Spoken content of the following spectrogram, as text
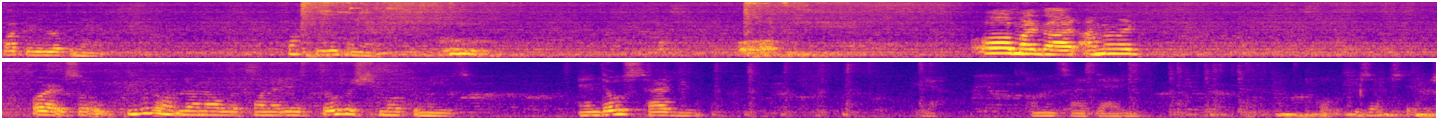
Fuck are you looking at? Fuck are you looking at? Oh. Oh my god, I'm like. Alright, so people don't, know what one that is. Those are smoke grenades. And those tag you. Yeah. I'm inside daddy. Oh, he's upstairs.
